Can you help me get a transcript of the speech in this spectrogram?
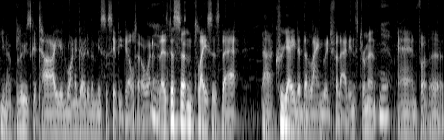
you know, blues guitar, you'd want to go to the Mississippi Delta or whatever. Yeah. There's just certain places that uh, created the language for that instrument, yeah. and for the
